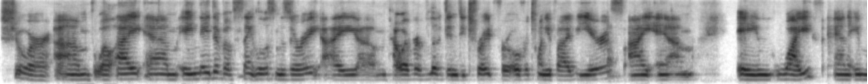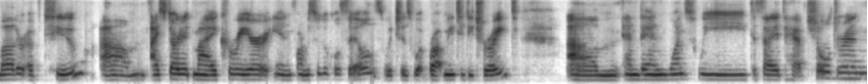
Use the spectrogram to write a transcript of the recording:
Sure. Um, well, I am a native of St. Louis, Missouri. I, um, however, have lived in Detroit for over 25 years. I am a wife and a mother of two. Um, I started my career in pharmaceutical sales, which is what brought me to Detroit. Um, and then once we decided to have children,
